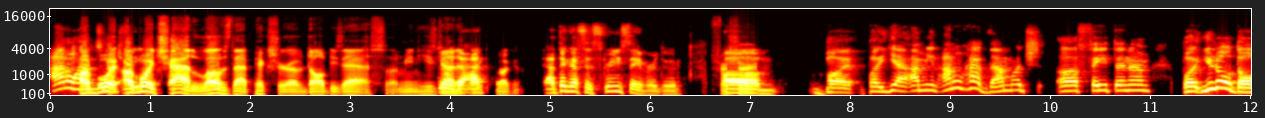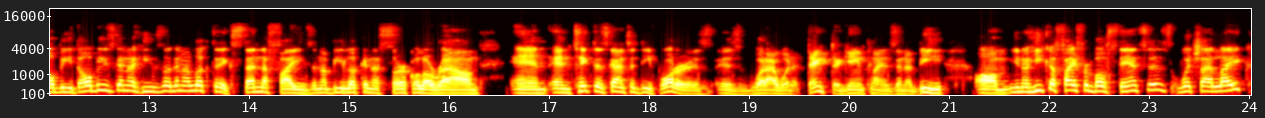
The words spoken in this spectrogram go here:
I don't our boy. Our boy Chad loves that picture of Dalby's ass. I mean, he's got dude, it. Like fucking... I think that's his screensaver, dude. For um, sure. But but yeah, I mean, I don't have that much uh faith in him. But you know Dalby, Dalby's gonna he's gonna look to extend the fight. He's gonna be looking to circle around and and take this guy into deep water is is what I would think the game plan is gonna be. Um, you know, he could fight from both stances, which I like.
